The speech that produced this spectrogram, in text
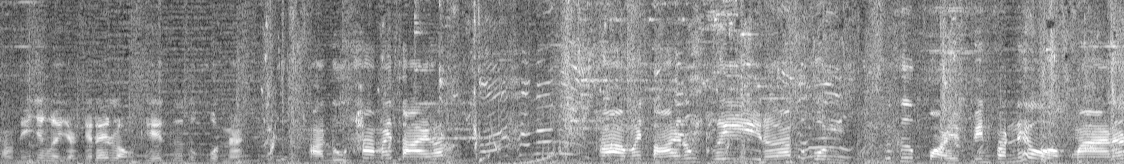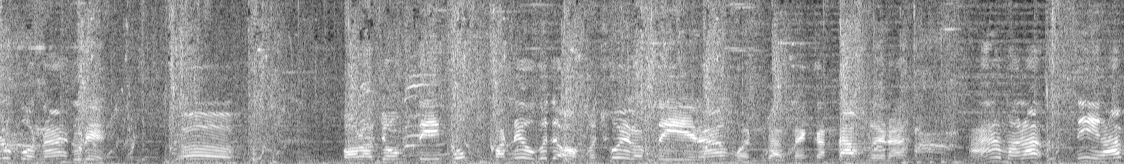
ถวๆนี้จังเลยอยากจะได้ลองเทสนะทุกคนนะ อ่าดูท่าไม้ตายครับท่าไม้ตายน้องคลีนะครับทุกคนก็คือปล่อยฟินฟันเนลออกมานะทุกคนนะ ดูดิ เออพอเราโจมตีปุ๊บฟันเนลก็จะออกมาช่วยเราตีนะ เหมือนแบบในกันดั้มเลยนะอ่ามาแล้วนี่ครับ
